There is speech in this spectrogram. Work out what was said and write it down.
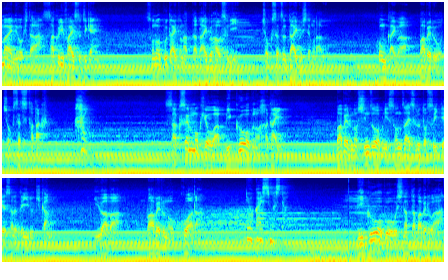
年前に起きたサクリファイス事件。その舞台となったライブハウスに直接ダイブしてもらう。今回はバベルを直接叩く。はい。作戦目標はビッグオーブの破壊。バベルの心臓部に存在すると推定されている機関いわばバベルのコアだ。了解しました。ビッグオーブを失ったバベルは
